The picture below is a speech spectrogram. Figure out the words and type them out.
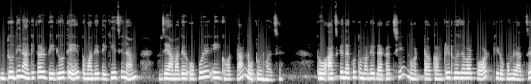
দুদিন আগেকার ভিডিওতে তোমাদের দেখিয়েছিলাম যে আমাদের ওপরের এই ঘরটা নতুন হয়েছে। তো আজকে দেখো তোমাদের দেখাচ্ছি ঘরটা কমপ্লিট হয়ে যাওয়ার পর কীরকম লাগছে।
